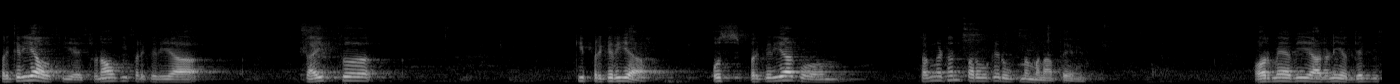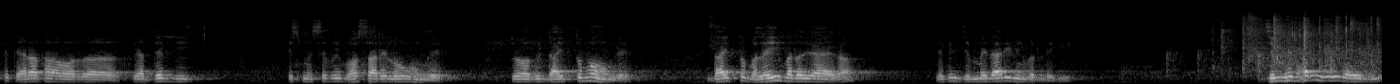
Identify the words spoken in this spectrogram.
प्रक्रिया होती है, चुनाव की प्रक्रिया, दायित्व की प्रक्रिया उस प्रक्रिया को हम संगठन पर्व के रूप में मनाते हैं। और मैं अभी आदरणीय अध्यक्ष जी से कह रहा था और कि अध्यक्ष जी, इसमें से भी बहुत सारे लोग होंगे जो अभी दायित्व में होंगे। दायित्व भले ही बदल जाएगा, लेकिन ज़िम्मेदारी नहीं बदलेगी। ज़िम्मेदारी वही रहेगी।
